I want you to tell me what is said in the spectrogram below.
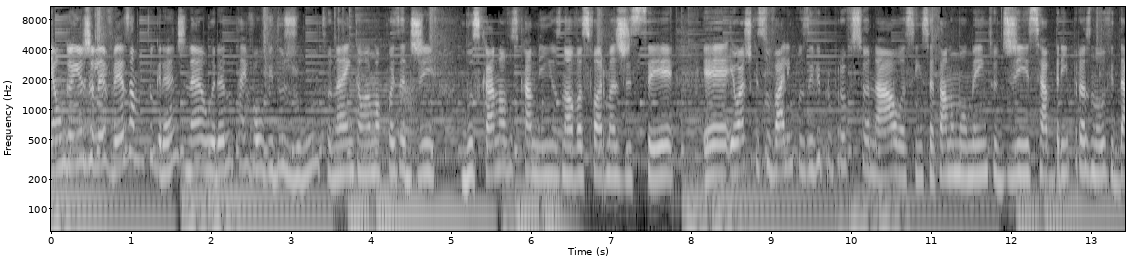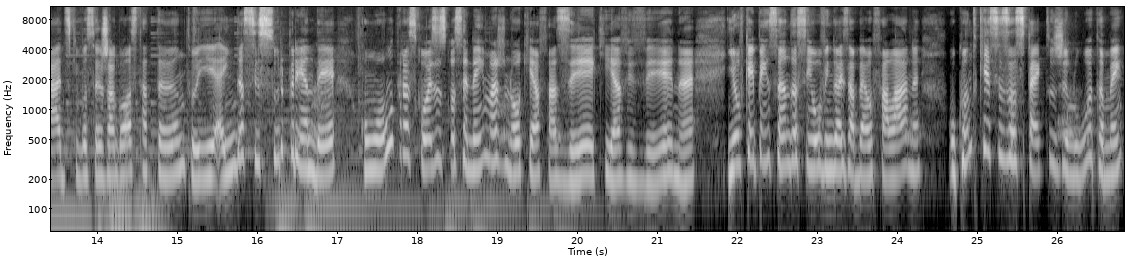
E é um ganho de leveza muito grande, né? O Urano está envolvido junto, né? Então é uma coisa de buscar novos caminhos, novas formas de ser. É, eu acho que isso vale inclusive para o profissional, assim, você está num momento de se abrir para as novidades que você já gosta tanto e ainda se surpreender com outras coisas que você nem imaginou que ia fazer, que ia viver, né? E eu fiquei pensando assim, ouvindo a Isabel falar, né? o quanto que esses aspectos de lua também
